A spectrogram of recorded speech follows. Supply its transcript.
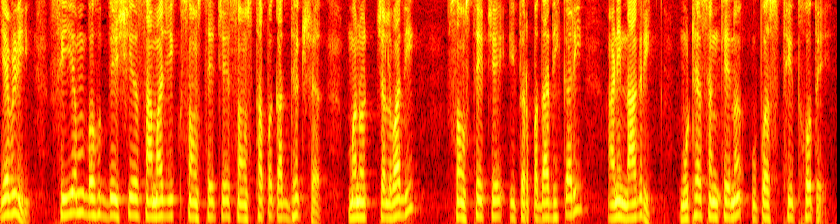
यावेळी सीएम बहुउद्देशीय सामाजिक संस्थेचे संस्थापक अध्यक्ष मनोज चलवादी संस्थेचे इतर पदाधिकारी आणि नागरिक मोठ्या संख्येनं उपस्थित होते.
